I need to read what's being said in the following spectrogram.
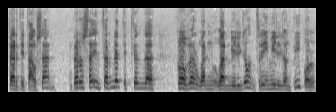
30,000. Pero sa internet, it can ah, cover 1, 1 million, 3 million people.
